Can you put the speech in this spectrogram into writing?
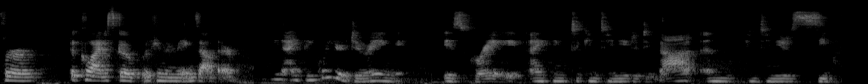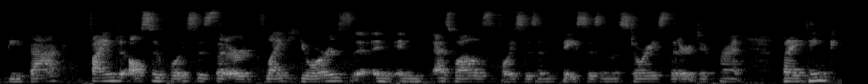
for the kaleidoscope of human beings out there? I mean, I think what you're doing is great. I think to continue to do that and continue to seek feedback. Find also voices that are like yours, in, in as well as voices and faces and the stories that are different. But I think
